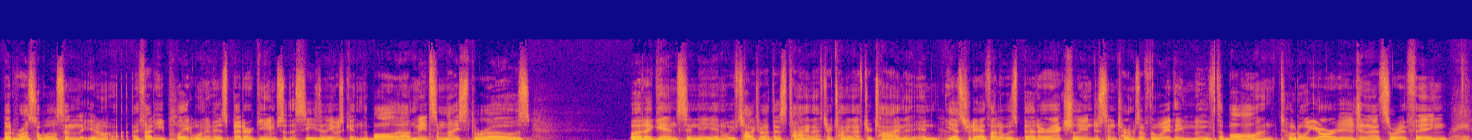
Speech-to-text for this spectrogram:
but Russell Wilson, you know, I thought he played one of his better games of the season. He was getting the ball out, made some nice throws. But again, Cindy, and we've talked about this time after time after time. And, and yesterday, I thought it was better actually, and just in terms of the way they moved the ball and total yardage and that sort of thing. Right.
